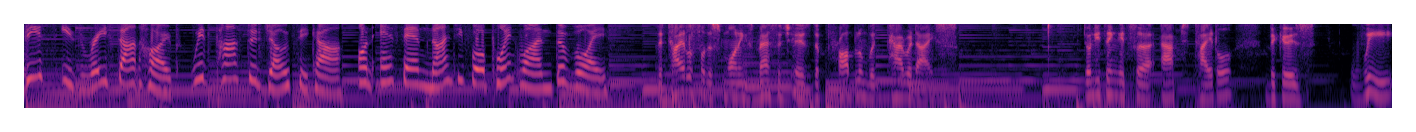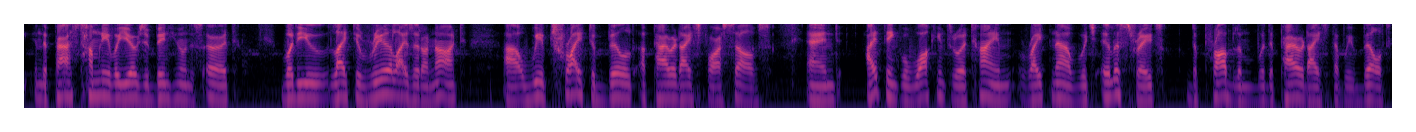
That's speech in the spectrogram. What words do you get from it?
This is Restart Hope with Pastor Joel Sikar on FM 94.1 The Voice. The title for this morning's message is The Problem with Paradise. Don't you think it's an apt title? Because we, in the past how many of our years we've been here on this earth, whether you like to realize it or not, uh, we've tried to build a paradise for ourselves. And I think we're walking through a time right now which illustrates the problem with the paradise that we built.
